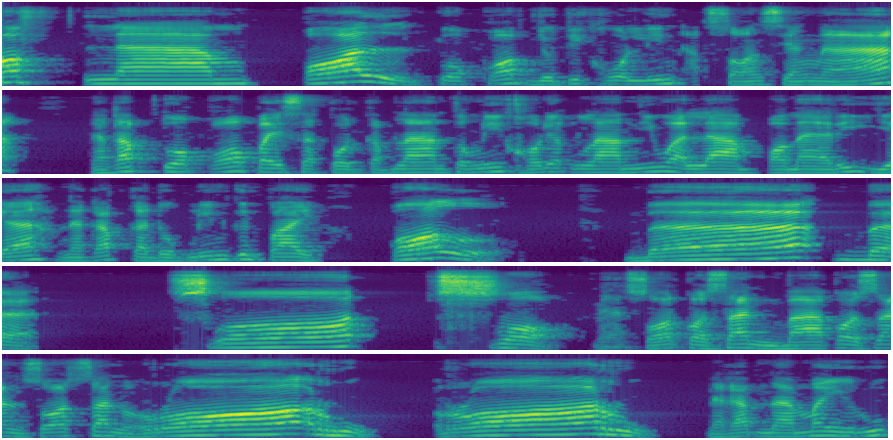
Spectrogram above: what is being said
อฟลามกอลตัวกอฟอยู่ที่โคนลิ้นอักษรเสียงหนานะครับตัวกอฟไปสะกดกับลามตรงนี้เขาเรียกลามนี้ว่าลามกอมาริยะนะครับกระดกลิ้นขึ้นไปกอลเบะบะซอด ซอนะซอดก็สั้น บาก็สั้นซอดสั้นรอรูรอรูนะครับนะไม่รู้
